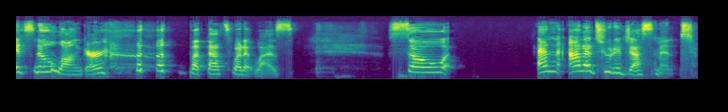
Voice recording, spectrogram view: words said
It's no longer, but that's what it was. So, an attitude adjustment.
